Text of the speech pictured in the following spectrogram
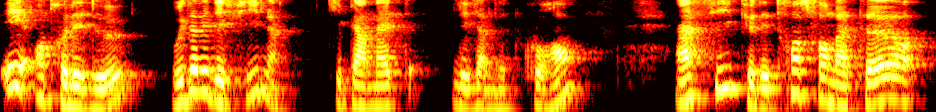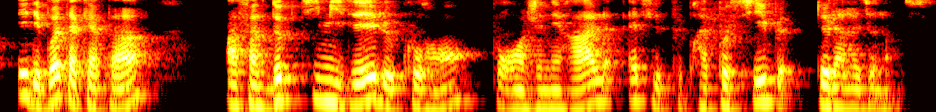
Et entre les deux, vous avez des fils qui permettent les amener de courant, ainsi que des transformateurs et des boîtes à capa afin d'optimiser le courant pour en général être le plus près possible de la résonance.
